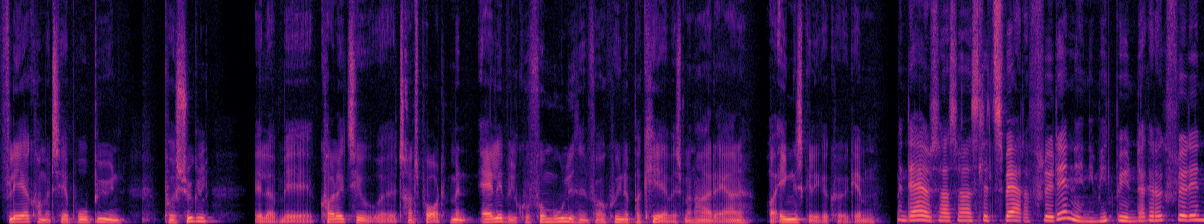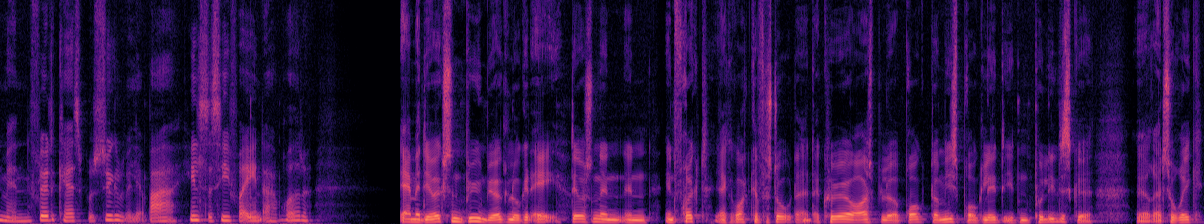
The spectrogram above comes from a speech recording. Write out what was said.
flere kommer til at bruge byen på cykel, eller med kollektiv øh, transport, men alle vil kunne få muligheden for at kunne ind og parkere, hvis man har et ærne, og ingen skal ikke at køre igennem. Men det er jo så, så også lidt svært at flytte ind, ind i midtbyen. Der kan du ikke flytte ind med en flyttekasse på cykel, vil jeg bare hilse at sige fra en, der har prøvet det. Ja, men det er jo ikke sådan, byen bliver jo ikke lukket af. Det er jo sådan en, en, en frygt, jeg kan godt kan forstå, der, der kører og også bliver brugt og misbrugt lidt i den politiske øh, retorik.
